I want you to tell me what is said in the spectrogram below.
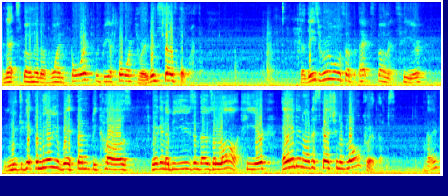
An exponent of 1 fourth would be a fourth root, and so forth. So these rules of exponents here, you need to get familiar with them because we're going to be using those a lot here and in our discussion of logarithms. Okay?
